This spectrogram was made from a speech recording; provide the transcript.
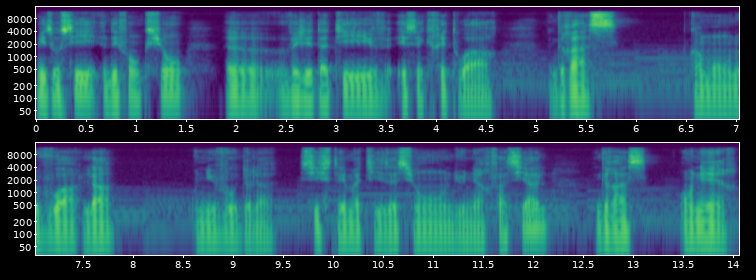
mais aussi des fonctions euh, végétatives et sécrétoires grâce, comme on le voit là, au niveau de la systématisation du nerf facial, grâce au nerf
